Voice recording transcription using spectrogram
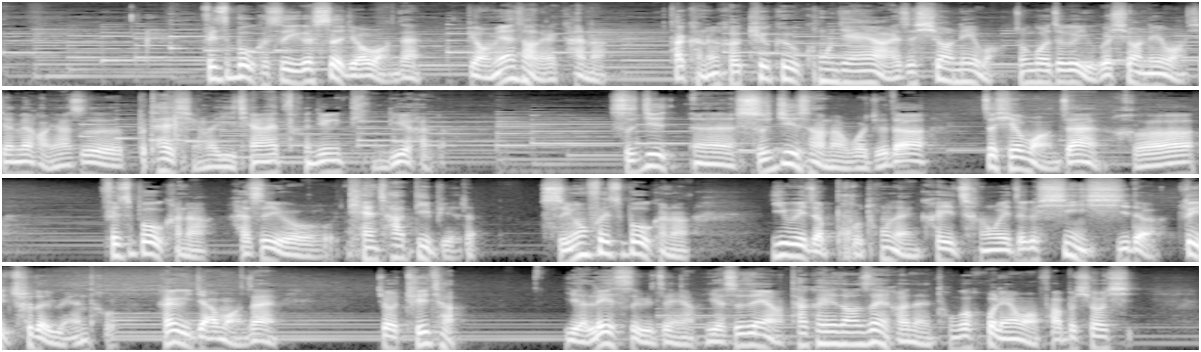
Facebook 是一个社交网站，表面上来看呢，它可能和 QQ 空间呀，还是校内网。中国这个有个校内网，现在好像是不太行了，以前还曾经挺厉害的。实际，嗯，实际上呢，我觉得这些网站和 Facebook 呢，还是有天差地别的。使用 Facebook 呢，意味着普通人可以成为这个信息的最初的源头。还有一家网站叫 Twitter。也类似于这样，也是这样，它可以让任何人通过互联网发布消息。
